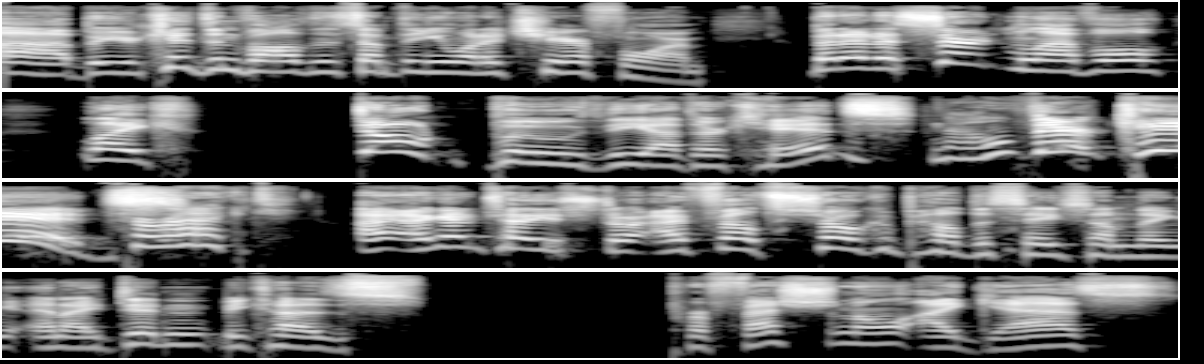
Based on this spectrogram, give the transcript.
Uh, but your kid's involved in something you want to cheer for him. But at a certain level, like, don't boo the other kids. No. They're kids. Correct. I, I got to tell you a story. I felt so compelled to say something, and I didn't because professional, I guess.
